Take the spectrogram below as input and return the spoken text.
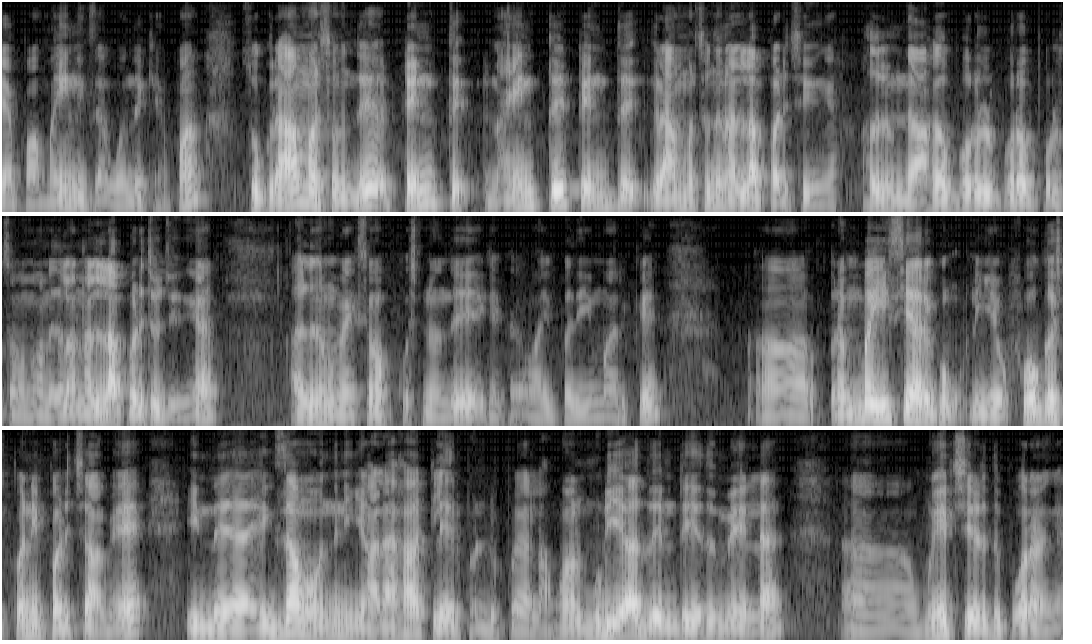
கேட்பான். மெயின் எக்ஸாமுக்கு வந்து கேட்பான். ஸோ கிராமர்ஸ் வந்து டென்த்து நைன்த்து டென்த்து கிராமர்ஸ் வந்து நல்லா படிச்சுக்கோங்க. அதிலும் இந்த அகப்பொருள் புறப்பொருள் சம்மந்தமான இதெல்லாம் நல்லா படித்து வச்சுக்கோங்க. அதுலேருந்து நம்ம மேக்ஸிமம் கொஸ்டின் வந்து கேட்குற வாய்ப்பு அதிகமாக இருக்குது ரொம்ப ஈஸியாக இருக்கும். நீங்கள் ஃபோக்கஸ் பண்ணி படித்தாவே இந்த எக்ஸாமை வந்து நீங்கள் அழகாக கிளியர் பண்ணிட்டு போயிடலாம். உங்களால் முடியாதுன்ட்டு எதுவுமே இல்லை. முயற்சி எடுத்து போகிறாங்க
